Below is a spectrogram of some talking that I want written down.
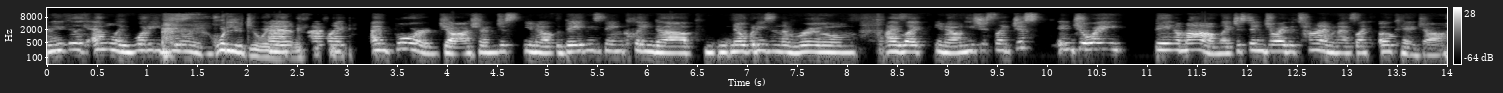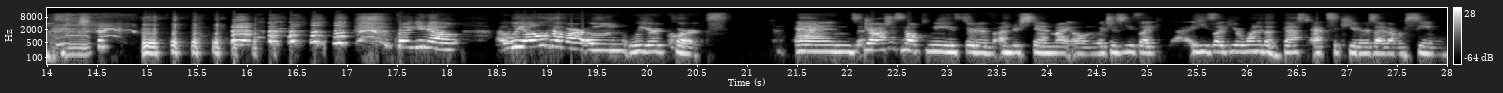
And he'd be like, Emily, what are you doing? what are you doing? And I'm like, I'm bored, Josh. I'm just, you know, the baby's being cleaned up. Nobody's in the room. I like, you know, and he's just like, just enjoy being a mom. Like, just enjoy the time. And I was like, okay, Josh. Mm-hmm. but, you know, we all have our own weird quirks. And Josh has helped me sort of understand my own, which is he's like, he's like, you're one of the best executors I've ever seen.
